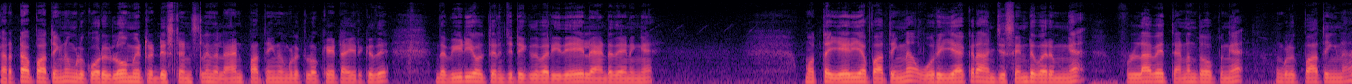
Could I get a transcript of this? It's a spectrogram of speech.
கரெக்டாக பார்த்தீங்கன்னா உங்களுக்கு ஒரு கிலோமீட்டர் டிஸ்டன்ஸில் இந்த லேண்ட் பார்த்தீங்கன்னா உங்களுக்கு லொக்கேட் ஆகிருக்குது இந்த வீடியோவில் தெரிஞ்சுட்டு இருக்குது வர இதே லேண்டு தானுங்க. மொத்த ஏரியா பார்த்தீங்கன்னா ஒரு ஏக்கர் அஞ்சு சென்ட் வருங்க ஃபுல்லாகவே தென்னந்தோப்புங்க. உங்களுக்கு பார்த்தீங்கன்னா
